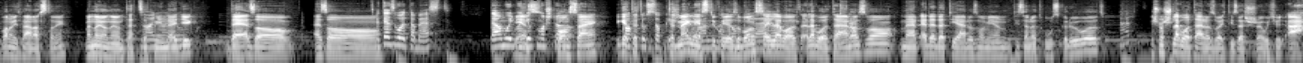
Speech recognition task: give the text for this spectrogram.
valamit választani. Mert nagyon-nagyon tetszett nagyon mindegyik. Jó. De ez a ez a... Hát ez volt a best. De amúgy Mi mondjuk ez? most a bonsai. Igen, tehát, tehát megnéztük, hogy ez a bonsai le volt, le volt árazva, mert eredeti árazva milyen 15-20 körül volt, Hát és most le volt árazva egy 10-esre, úgyhogy áh,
